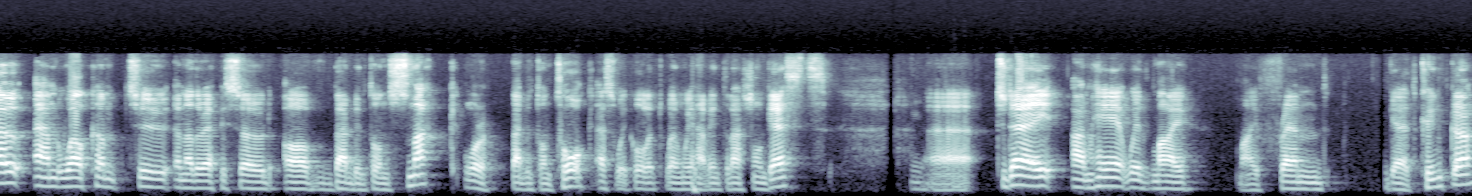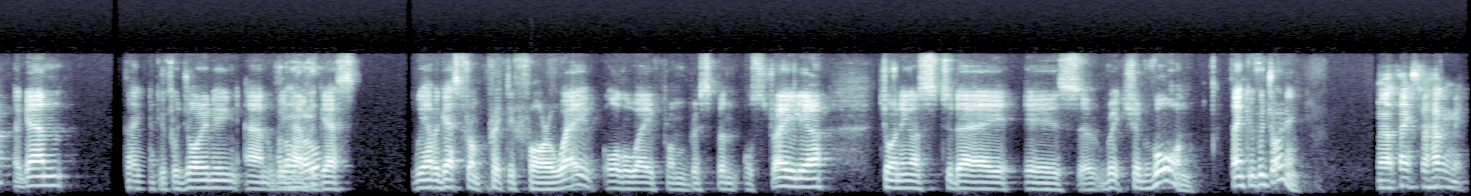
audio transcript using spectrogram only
Hello and welcome to another episode of Badminton Snack or Badminton Talk, as we call it when we have international guests. Uh, today I'm here with my my friend Gert Künke again. Thank you for joining, and we Hello, have hello. a guest. We have a guest from pretty far away, all the way from Brisbane, Australia. Joining us today is uh, Richard Vaughan. Thank you for joining. Uh, thanks for having me.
